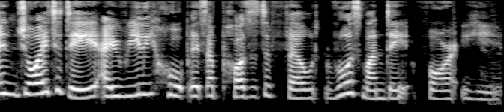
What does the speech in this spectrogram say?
Enjoy today. I really hope it's a positive filled Rose Monday for you.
